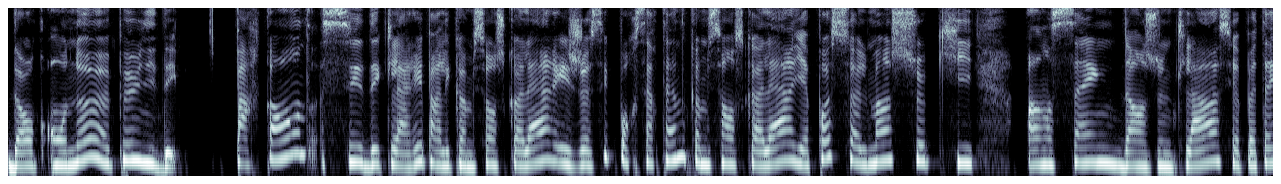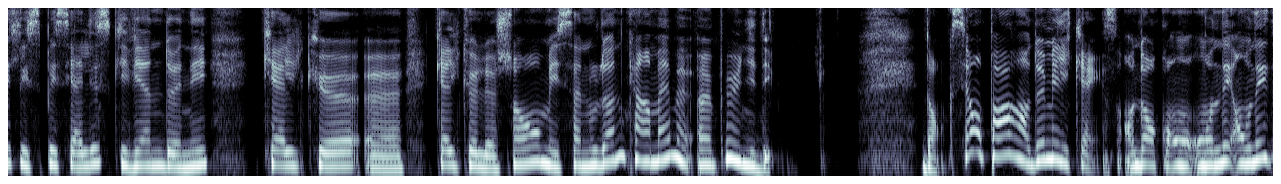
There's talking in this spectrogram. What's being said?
donc, on a un peu une idée. Par contre, c'est déclaré par les commissions scolaires et je sais que pour certaines commissions scolaires, il n'y a pas seulement ceux qui enseignent dans une classe, il y a peut-être les spécialistes qui viennent donner quelques euh, quelques leçons, mais ça nous donne quand même un peu une idée. Donc, si on part en 2015, donc on, est, on est,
